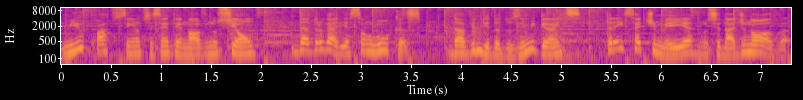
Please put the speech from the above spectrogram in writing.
1469 no Sion, e da Drogaria São Lucas, da Avenida dos Imigrantes, 376 no Cidade Nova.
